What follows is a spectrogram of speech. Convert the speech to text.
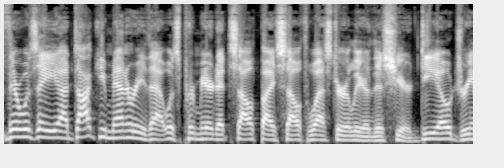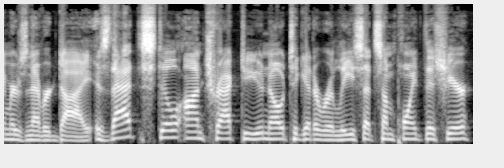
there was a uh, documentary that was premiered at South by Southwest earlier this year. Dio Dreamers Never Die. Is that still on track? Do you know to get a release at some point this year?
